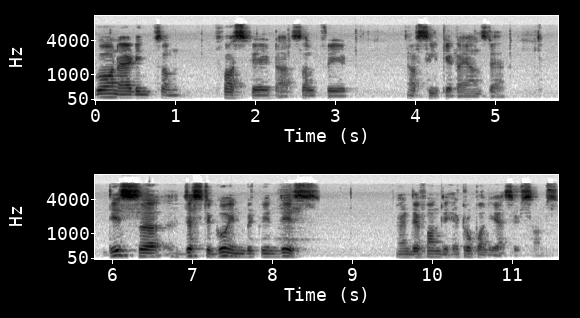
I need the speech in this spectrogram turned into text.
go on adding some phosphate or sulfate or silicate ions there. This uh, just go in between this and they form the heteropolyacid salts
